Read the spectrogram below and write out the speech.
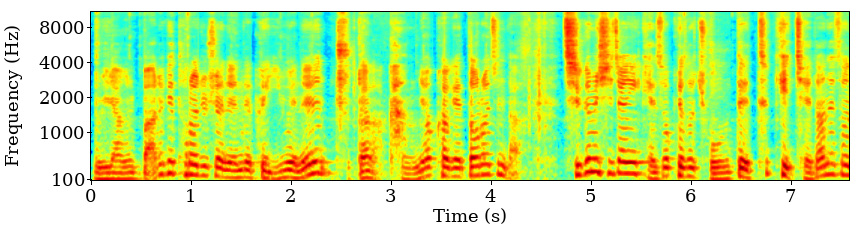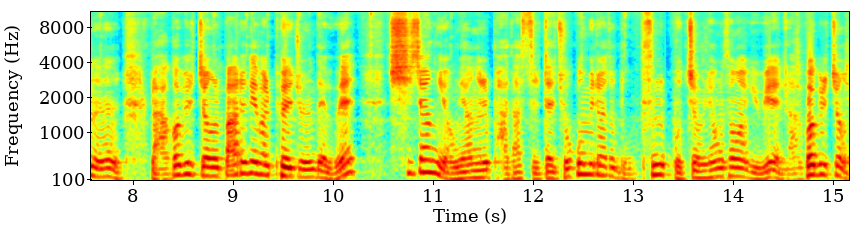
물량을 빠르게 털어주셔야 되는데 그 이후에는 주가가 강력하게 떨어진다. 지금 시장이 계속해서 좋을 때 특히 재단에서는 락업 일정을 빠르게 발표해 주는데 왜 시장 영향을 받았을 때 조금이라도 높은 고점을 형성하기 위해 락업 일정을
